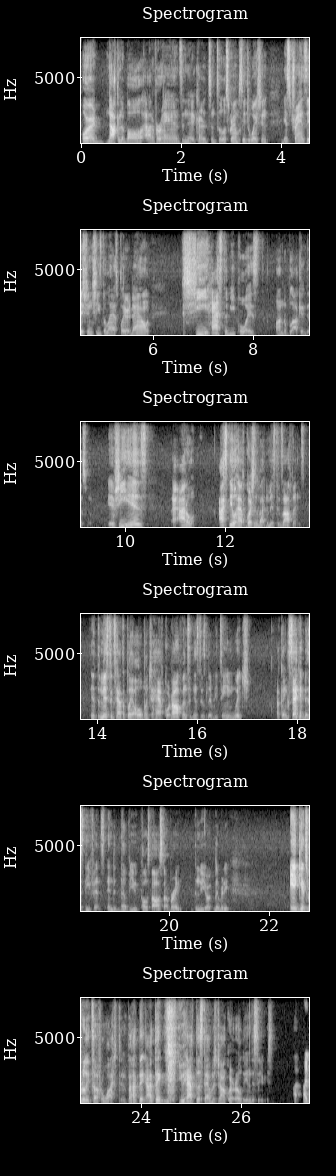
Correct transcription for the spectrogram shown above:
or knocking the ball out of her hands, and it turns into a scramble situation. It's transition. She's the last player down. She has to be poised on the block in this one. If she is, I don't. I still have questions about the Mystics offense. If the Mystics have to play a whole bunch of half court offense against this Liberty team, which I think second best defense in the W post All Star break, the New York Liberty, it gets really tough for Washington. But I think I think you have to establish Jonquel early in the series. I,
